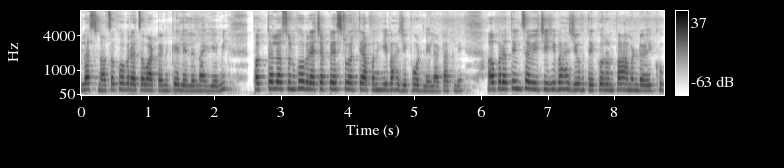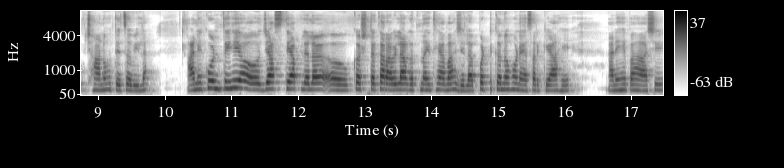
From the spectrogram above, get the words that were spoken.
लसणाचं खोबऱ्याचं वाटण केलेलं नाही आहे मी. फक्त लसूण खोबऱ्याच्या पेस्टवरती आपण ही भाजी फोडणीला टाकली. अप्रतिम चवीची ही भाजी होते. करून पहा मंडळी खूप छान होते चवीला. आणि कोणतीही जास्ती आपल्याला कष्ट करावे लागत नाहीत ह्या भाजीला. पटकन होण्यासारखे आहे. आणि हे पहा अशी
